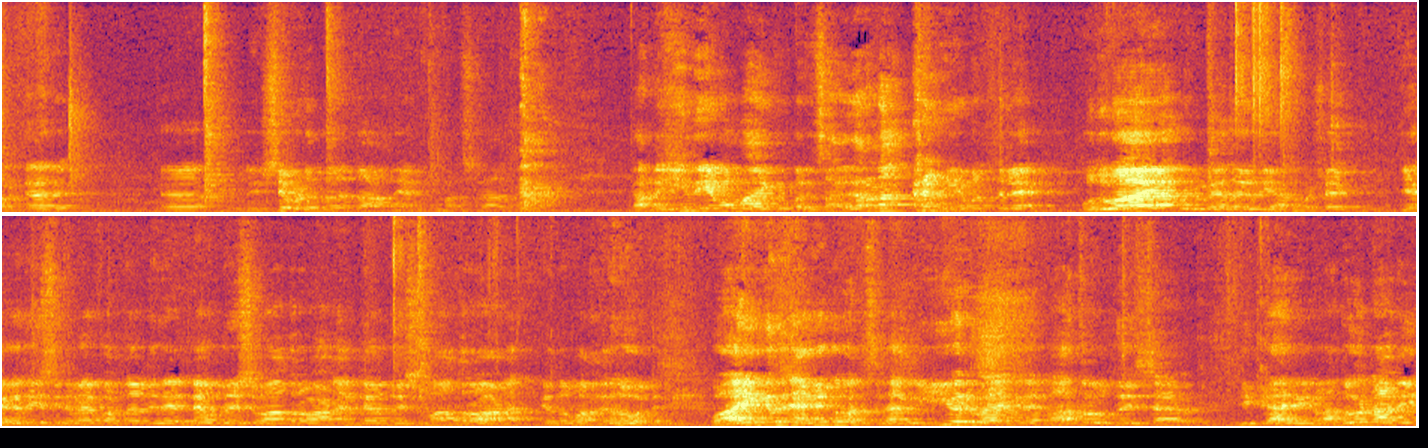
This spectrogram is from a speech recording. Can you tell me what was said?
സർക്കാർ ലക്ഷ്യപ്പെടുന്നത് എന്താണെന്ന് ഞങ്ങൾക്ക് മനസ്സിലാകുന്നത് കാരണം ഈ നിയമം വായിക്കുമ്പോൾ സഹകരണ നിയമത്തിലെ പൊതുവായ ഒരു ഭേദഗതിയാണ്. പക്ഷെ ജഗതി സിനിമയെ പറഞ്ഞത് എന്റെ ഉദ്ദേശം മാത്രമാണ് എന്റെ ഉദ്ദേശം മാത്രമാണ് എന്ന് പറഞ്ഞതുപോലെ വായിക്കുന്നത് ഞങ്ങൾക്ക് മനസ്സിലാകും. ഈ ഒരു വായിക്കുന്നത് മാത്രം ഉദ്ദേശിച്ചാണ് ഈ കാര്യങ്ങൾ. അതുകൊണ്ടാണ് ഈ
